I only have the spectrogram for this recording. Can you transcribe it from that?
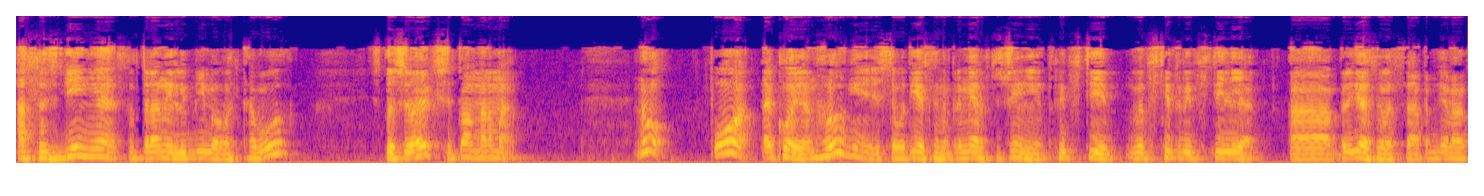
осуждение со стороны любимого того, что человек считал нормальным. Ну, по такой аналогии, если вот если, например, в течение 20-30 лет а, придерживаться определен,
